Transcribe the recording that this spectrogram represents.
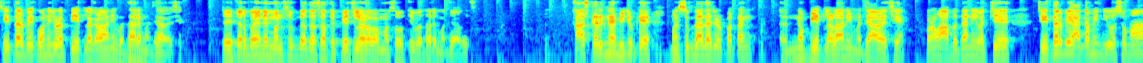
ચેતરભાઈ કોની જોડે પેચ લગાડવાની વધારે મજા આવે છે? ચૈતરભાઈ અને મનસુખ દાદા સાથે પેચ લડાવવામાં સૌથી વધારે મજા આવે છે. ખાસ કરીને બીજું કે મનસુખ દાદા જોડે પતંગ ભેટ લડવાની મજા આવે છે. પણ આ બધાની વચ્ચે ચેતરભાઈ આગામી દિવસોમાં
